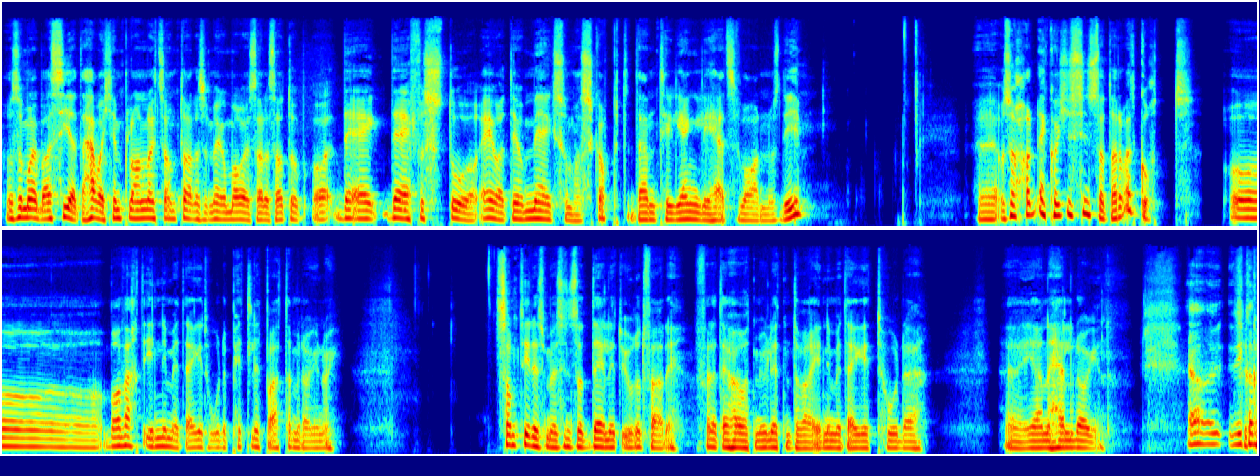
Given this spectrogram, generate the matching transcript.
Og så må jeg bare si at det her var ikke en planlagt samtale som jeg og Marius hadde satt opp. Og det jeg, det jeg, forstår, er jo at det er jo meg som har skapt den tilgjengelighetsvanen hos de. Uh, og så hadde jeg kanskje syntes at det hadde vært godt å bare vært inni mitt eget hode bitte litt på ettermiddagen òg. Samtidig som jeg syns at det er litt urettferdig, for jeg har hatt muligheten til å være inni mitt eget hode uh, gjerne hele dagen. Ja vi, kan,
